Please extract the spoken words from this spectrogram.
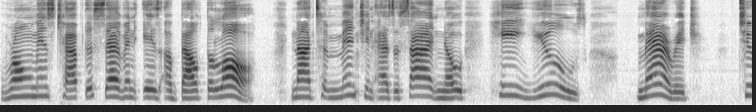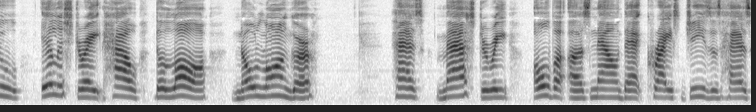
Romans chapter 7 is about the law. Not to mention, as a side note, he used marriage to illustrate how the law no longer has mastery over us now that Christ Jesus has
